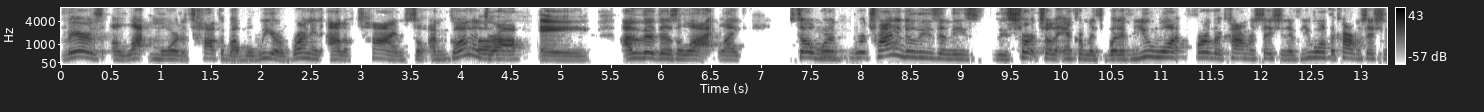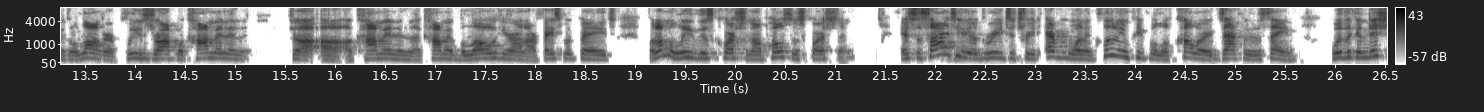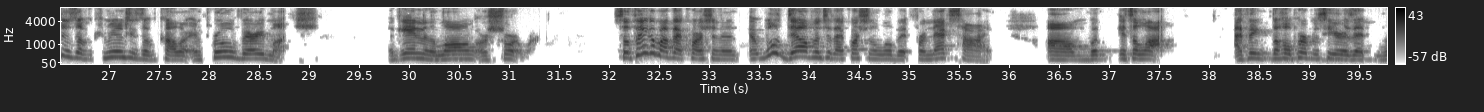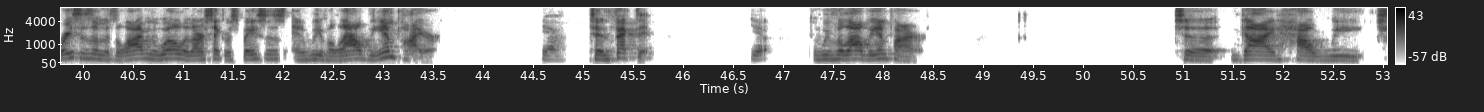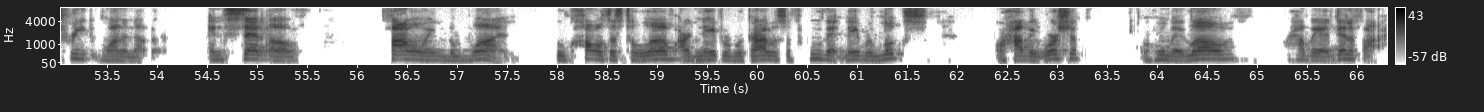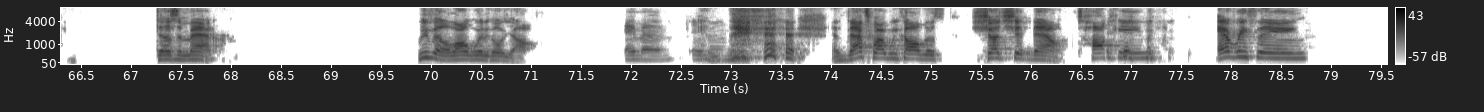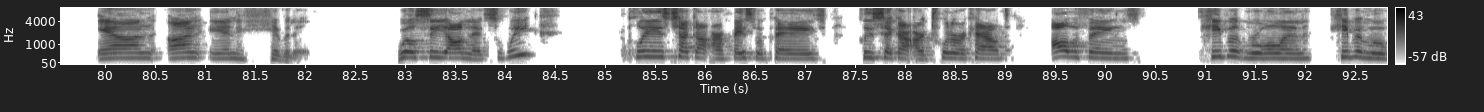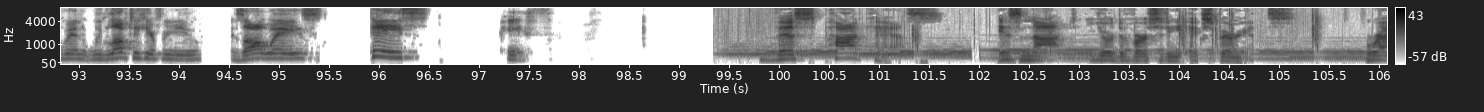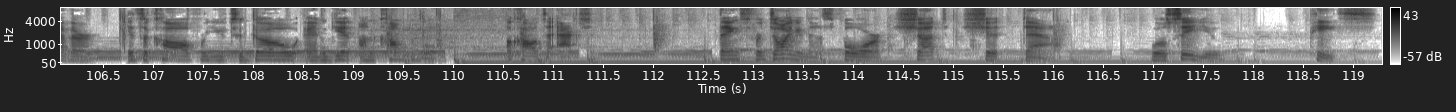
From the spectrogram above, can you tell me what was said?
there's a lot more to talk about, but we are running out of time. So I'm going to oh. drop a. I, there, there's a lot. Like, so mm. we're we're trying to do these in these these short short increments. But if you want further conversation, if you want the conversation to go longer, please drop a comment in to a, uh, a comment in the comment below here on our Facebook page. But I'm gonna leave this question. I'll post this question. If society agreed to treat everyone, including people of color, exactly the same, would the conditions of communities of color improve very much? Again, in the long or short run. So think about that question, and, and we'll delve into that question a little bit for next time. Um, but it's a lot. I think the whole purpose here is that racism is alive and well in our sacred spaces, and we've allowed the empire, yeah, to infect it. Yeah, we've allowed the empire to guide how we treat one another instead of following the one who calls us to love our neighbor regardless of who that neighbor looks or how they worship or whom they love or how they identify. Doesn't matter. We've got a long way to go, y'all. Amen. Amen. and that's why we call this shut shit down. Talking everything and uninhibited. We'll see y'all next week. Please check out our Facebook page. Please check out our Twitter account. All the things. Keep it rolling. Keep it moving. We love to hear from you. As always, peace. Peace. This podcast is not your diversity experience. Rather, it's a call for you to go and get uncomfortable, a call to action. Thanks for joining us for Shut Shit Down. We'll see you. Peace.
